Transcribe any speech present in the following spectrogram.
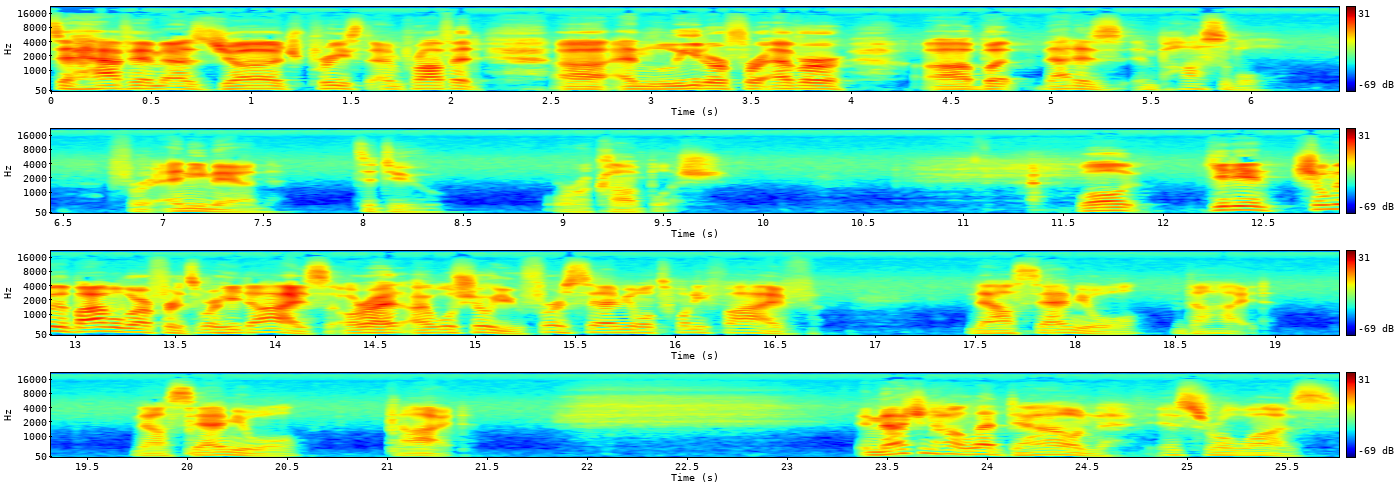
to have him as judge, priest, and prophet uh, and leader forever, uh, but that is impossible for any man to do or accomplish. Well, Gideon, show me the Bible reference where he dies. All right, I will show you. 1 Samuel 25. Now Samuel died. Now Samuel died. Imagine how let down Israel was.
